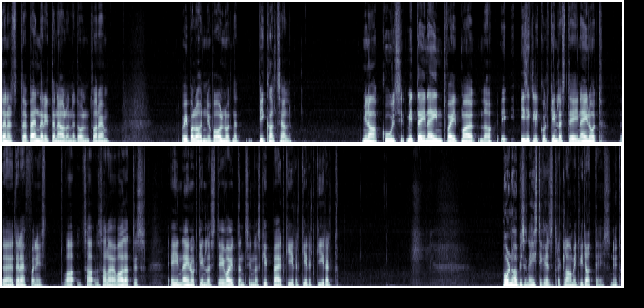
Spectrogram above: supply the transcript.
tõenäoliselt bännerite näol on need olnud varem. võib-olla on juba olnud need pikalt seal. Mina kuulsin, mitte ei näinud, vaid ma noh, isiklikult kindlasti ei näinud eh, telefonist va sa salaja vaadates. ei näinud kindlasti, ei vajutanud sinna skip ad kiirelt, kiirelt, kiirelt. Pornhubis on eestikeelsed reklaamid videote ees nüüd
